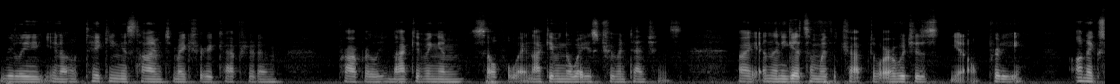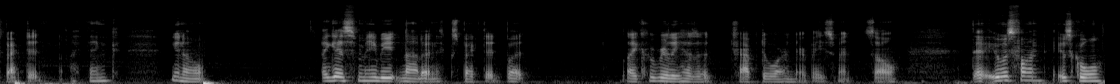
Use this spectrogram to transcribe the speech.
really, you know, taking his time to make sure he captured him properly, not giving himself away, not giving away his true intentions. Right? And then he gets him with a trapdoor, which is, you know, pretty unexpected, I think. You know, I guess maybe not unexpected, but like, who really has a trapdoor in their basement? So, it was fun. It was cool.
